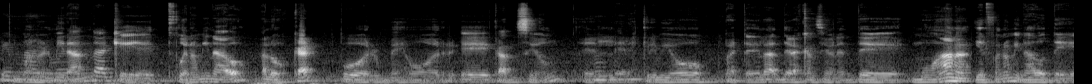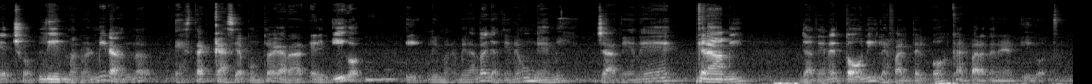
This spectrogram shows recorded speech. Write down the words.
Lin Manuel. Miranda, que fue nominado al Oscar por mejor eh, canción. Él escribió parte de, la- de las canciones de Moana y él fue nominado. De hecho, Lin Manuel Miranda está casi a punto de ganar el EGOT. Ujú. Y Lin Manuel Miranda ya tiene un Emmy, ya tiene Grammy, ya tiene Tony, le falta el Oscar para tener EGOT.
